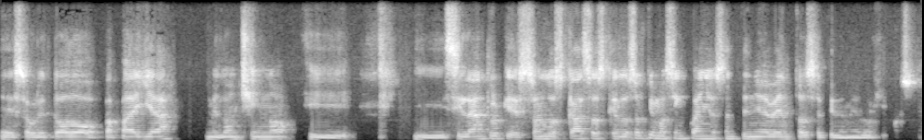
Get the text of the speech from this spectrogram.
eh, sobre todo papaya, melón chino y, cilantro, que son los casos que en los últimos cinco años han tenido eventos epidemiológicos.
